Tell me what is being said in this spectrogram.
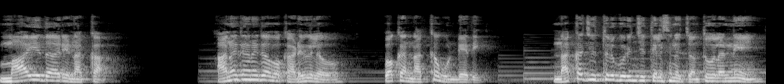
మాయిదారి నక్క. అనగనగా ఒక అడవిలో ఒక నక్క ఉండేది. నక్క జిత్తుల గురించి తెలిసిన జంతువులన్నీ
